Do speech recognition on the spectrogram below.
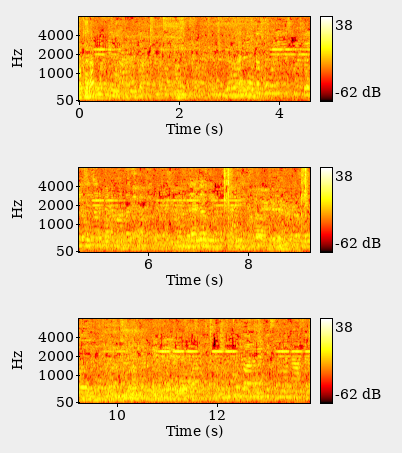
ఓకేనా గవర్నమెంట్ ఇస్తుందన్న ఆశలు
